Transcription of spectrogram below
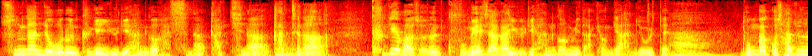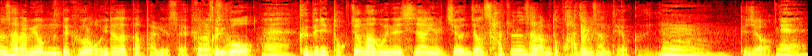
순간적으로는 그게 유리한 것 같으나 같으나 같으나 크게 봐서는 구매자가 유리한 겁니다. 경기 안 좋을 때는. 아, 돈 갖고 사주는 사람이 없는데 그걸 어디다 갖다 팔겠어요. 그렇죠. 그리고 예. 그들이 독점하고 있는 시장일지언정 사주는 사람도 과점 상태였거든요. 음. 그죠? 예.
